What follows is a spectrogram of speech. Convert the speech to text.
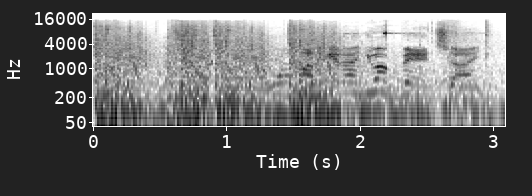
I won't want to get on your bad side.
